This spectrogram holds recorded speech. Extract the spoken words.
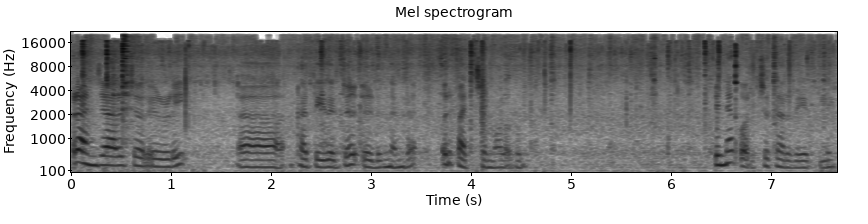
ഒരു അഞ്ചാറ് ചെറിയ ഉള്ളി കട്ട് ചെയ്തിട്ട് ഇടുന്നുണ്ട്. ഒരു പച്ചമുളകും. പിന്നെ കുറച്ച് കറിവേപ്പിലയും.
